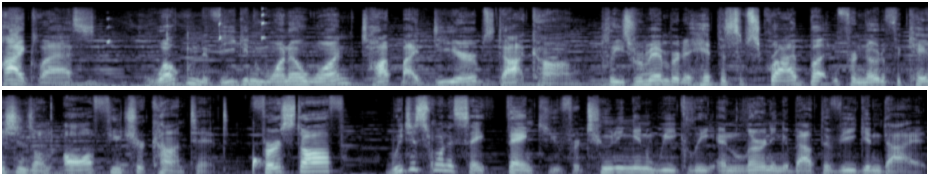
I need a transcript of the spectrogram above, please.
Hi, class. Welcome to Vegan 101, taught by dherbs.com. Please remember to hit the subscribe button for notifications on all future content. First off, we just want to say thank you for tuning in weekly and learning about the vegan diet.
